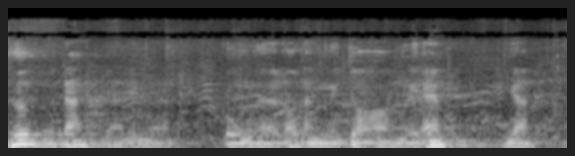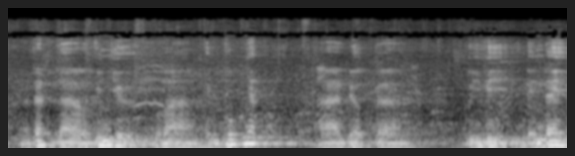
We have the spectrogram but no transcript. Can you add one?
thương và trang gia đình uh, cũng uh, lo lắng cho người em dạ rất là vinh dự và hạnh phúc nhất uh, được uh, quý vị đến đây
